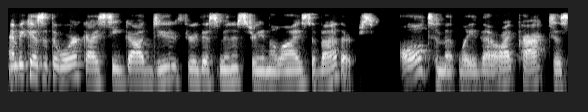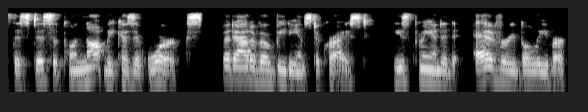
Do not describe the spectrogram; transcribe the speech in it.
and because of the work I see God do through this ministry in the lives of others. Ultimately, though, I practice this discipline not because it works, but out of obedience to Christ. He's commanded every believer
